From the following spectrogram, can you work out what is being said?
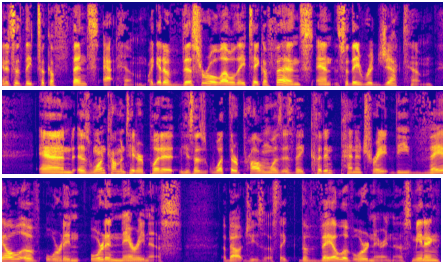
And it says they took offense at him. Like at a visceral level, they take offense, and so they reject him. And as one commentator put it, he says what their problem was is they couldn't penetrate the veil of ordin- ordinariness about Jesus, like the veil of ordinariness, meaning,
